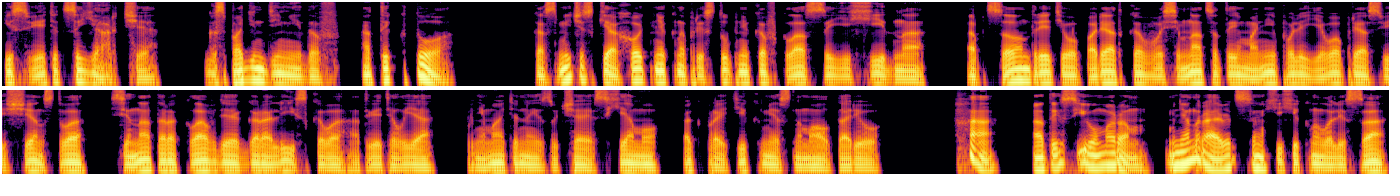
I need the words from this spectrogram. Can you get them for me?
И светится ярче. Господин Демидов, а ты кто? Космический охотник на преступников класса Ехидна. Опцион третьего порядка в 18-й манипуле его преосвященства сенатора Клавдия Горолийского», — ответил я, внимательно изучая схему, как пройти к местному алтарю. «Ха! А ты с юмором! Мне нравится!» — хихикнула лиса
